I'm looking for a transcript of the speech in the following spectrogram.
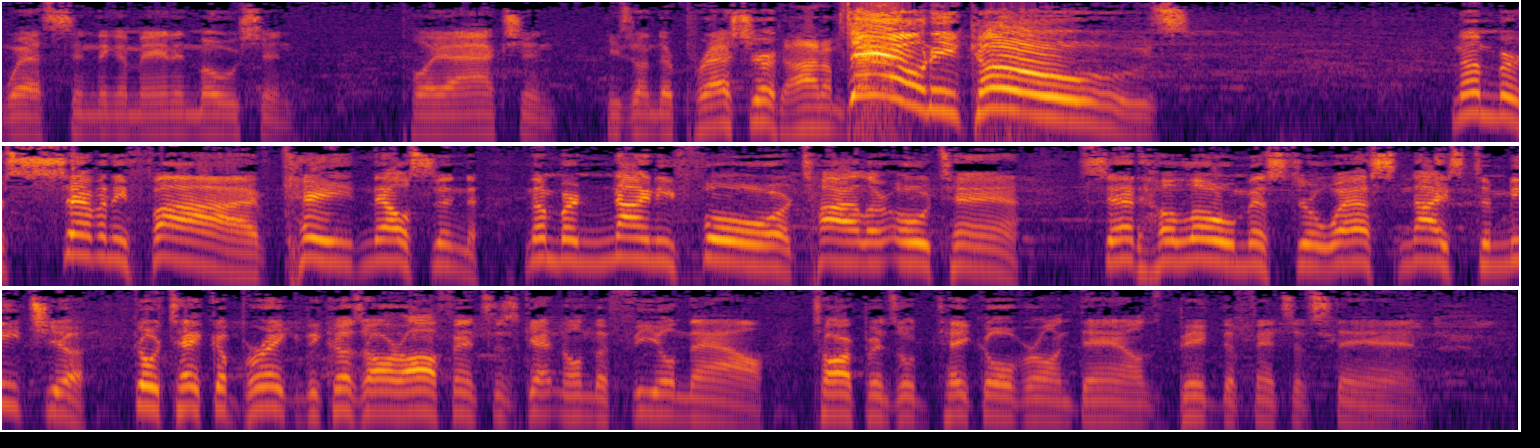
West sending a man in motion. Play action. He's under pressure. Got him. Down he goes! Number 75, Cade Nelson. Number 94, Tyler Otan. Said hello, Mr. West. Nice to meet you. Go take a break because our offense is getting on the field now. Tarpons will take over on downs. Big defensive stand.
